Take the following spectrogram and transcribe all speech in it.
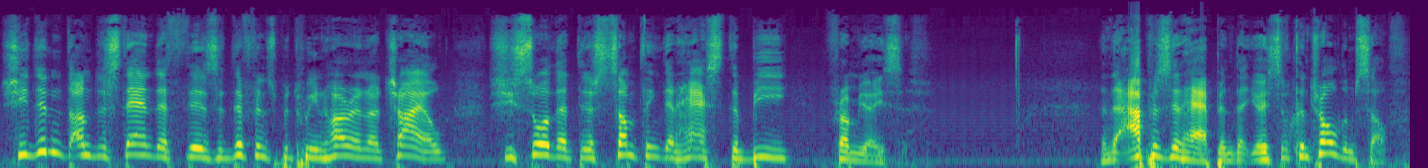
she didn't understand that there's a difference between her and her child. She saw that there's something that has to be from Yosef. And the opposite happened that Yosef controlled himself.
